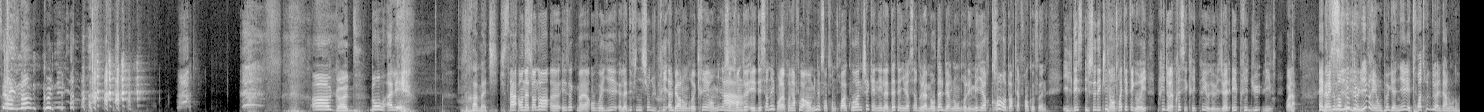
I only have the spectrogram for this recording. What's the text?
C'est un inconnu Oh God Bon, allez. Dramatique. ah, en attendant, euh, Isaac m'a envoyé la définition du prix Albert Londres, créé en 1932 et décerné pour la première fois en 1933, couronne chaque année la date anniversaire de la mort d'Albert Londres, les meilleurs grands reporters francophones. Il, dé- il se décline en trois catégories prix de la presse écrite, prix audiovisuel et prix du livre. Voilà. Eh ben, il nous manque plus que le livre et on peut gagner les trois trucs de Albert Londres.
